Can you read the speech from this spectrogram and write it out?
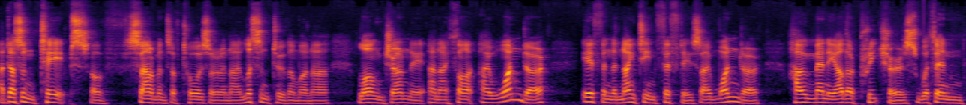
a dozen tapes of sermons of Tozer, and I listened to them on a long journey. And I thought, I wonder if in the 1950s, I wonder how many other preachers within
